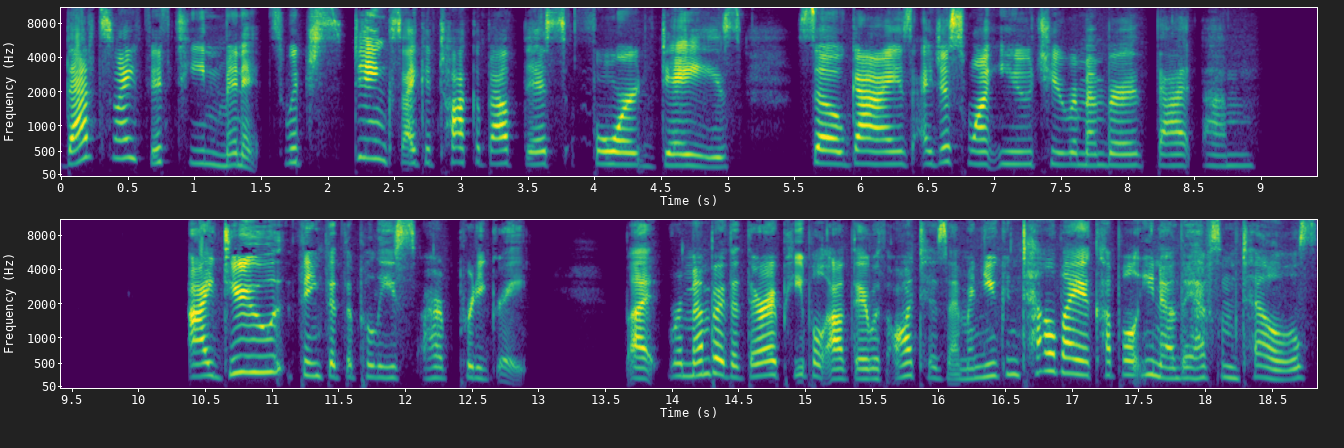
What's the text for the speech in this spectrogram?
That's my 15 minutes, which stinks. I could talk about this for days. So, guys, I just want you to remember that um, I do think that the police are pretty great. But remember that there are people out there with autism, and you can tell by a couple, you know, they have some tells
